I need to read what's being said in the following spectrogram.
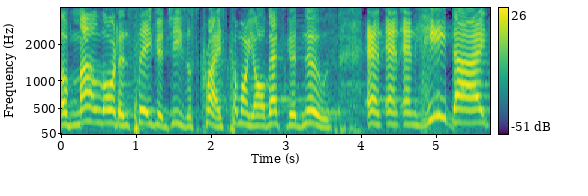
of my Lord and Savior Jesus Christ. Come on, y'all, that's good news. And, and, and he died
